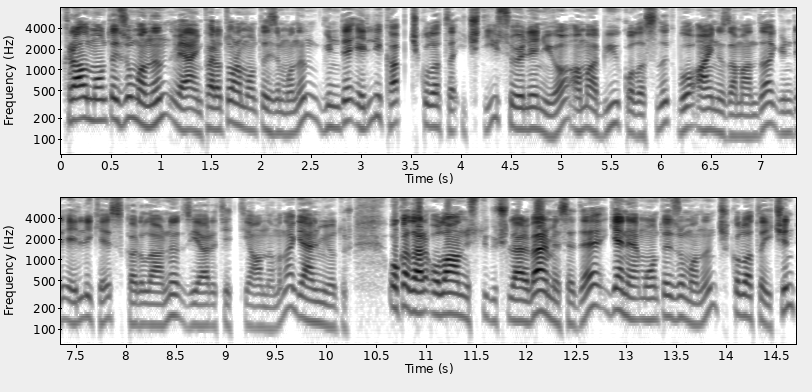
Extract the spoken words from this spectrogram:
Kral Montezuma'nın veya İmparator Montezuma'nın günde 50 kap çikolata içtiği söyleniyor ama büyük olasılık bu aynı zamanda günde 50 kez karılarını ziyaret ettiği anlamına gelmiyordur. O kadar olağanüstü olağanüstü güçler vermese de gene Montezuma'nın çikolata için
